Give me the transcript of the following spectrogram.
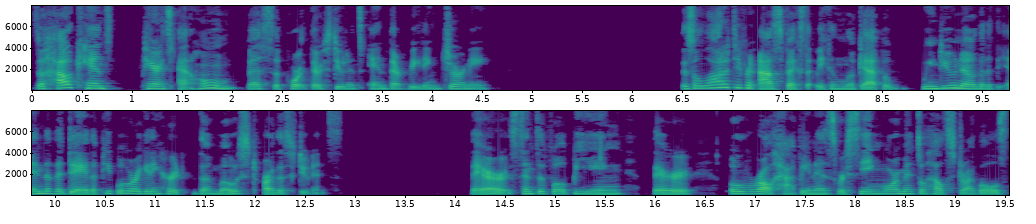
So how can parents at home best support their students in their reading journey? There's a lot of different aspects that we can look at, but we do know that at the end of the day, the people who are getting hurt the most are the students. Their sense of well being, their overall happiness. We're seeing more mental health struggles,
